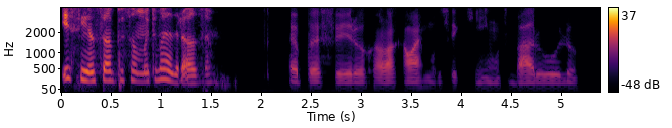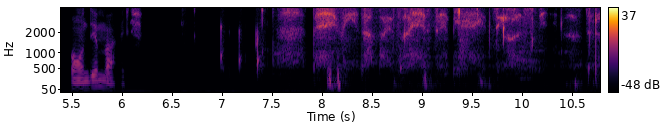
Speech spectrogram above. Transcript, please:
E sim, eu sou uma pessoa muito medrosa. Eu prefiro colocar umas musiquinhas, uns barulho. Bom demais. Bem-vindo a mais um SMR de hoje, meninas, tudo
